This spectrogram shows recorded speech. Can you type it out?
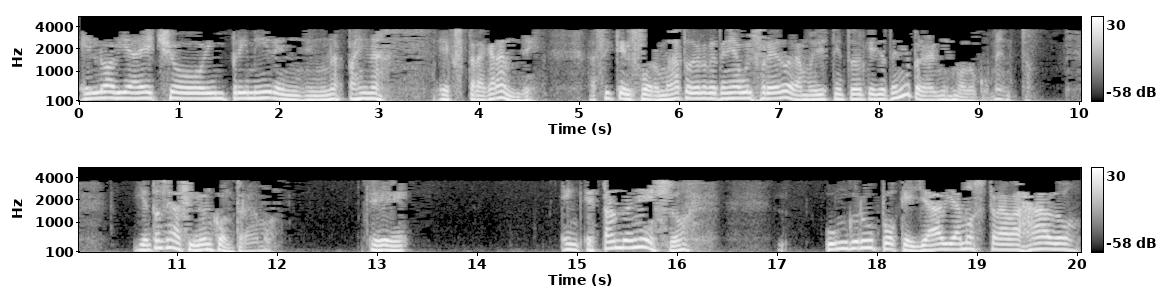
Él lo había hecho imprimir en, en unas páginas extra grandes. Así que el formato de lo que tenía Wilfredo era muy distinto del que yo tenía, pero era el mismo documento. Y entonces así lo encontramos. Eh, estando en eso, un grupo que ya habíamos trabajado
